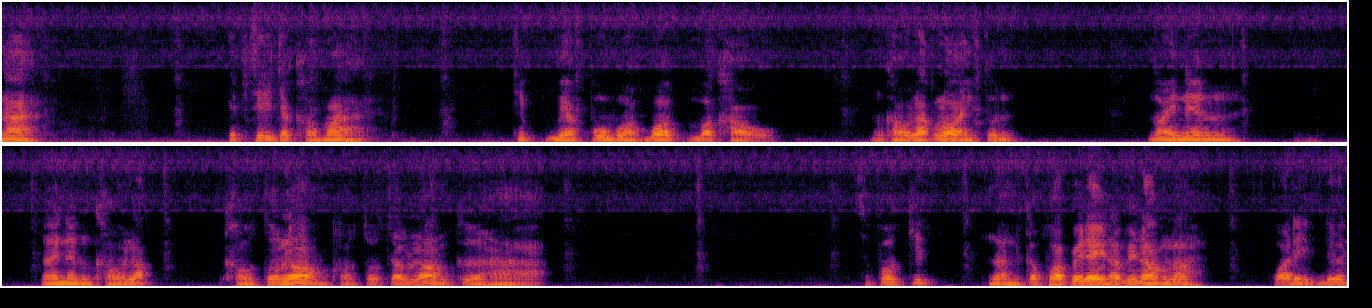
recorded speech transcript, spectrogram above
หน้าเอฟซีจักเขามาที่แบบปูบอกว่าว่าเขาเขาลักลอยตัวหน้อยหนึ่งหน้อยหนึ่งเขาลัก เขาตัวร่อง เขาตัวสำร่องคือหา เฉพาะกิจนั่นก็พ่อไปได้เนาะพี่น้องเนาะพ่อได้เดิน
